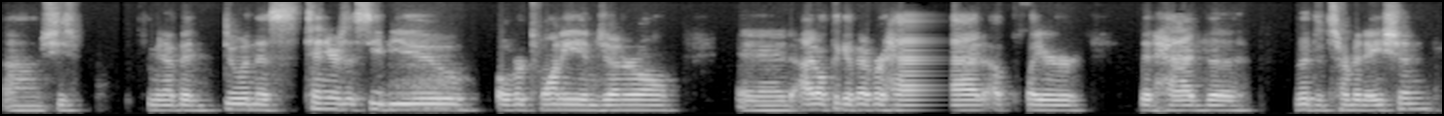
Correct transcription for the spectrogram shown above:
Um, she's, I mean, I've been doing this 10 years at CBU, over 20 in general. And I don't think I've ever had a player that had the, the determination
